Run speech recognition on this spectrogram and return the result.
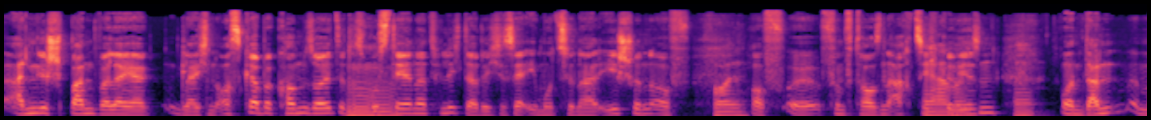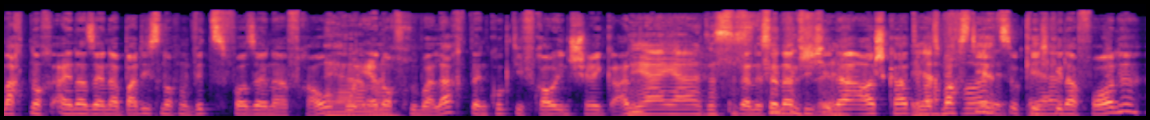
angespannt, weil er ja gleich einen Oscar bekommen sollte. Mhm. Das wusste er natürlich. Dadurch ist er emotional eh schon auf, Voll. auf äh, 5080 Ja, gewesen. Ja. Und dann macht noch einer seiner Buddies noch einen Witz vor seiner Frau, Ja, wo er Mann. noch drüber lacht. Dann guckt die Frau ihn schräg an. Ja, ja, das ist dann ist er typisch, natürlich ey. in der Arschkarte. Was machst voll. du jetzt? Okay, ich gehe nach vorne.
